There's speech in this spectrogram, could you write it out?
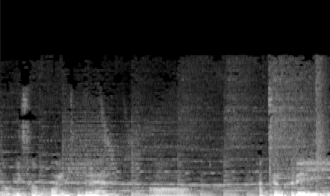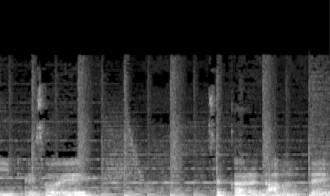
여기서 포인트는 어 같은 gray에서의 색깔을 나눌 때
